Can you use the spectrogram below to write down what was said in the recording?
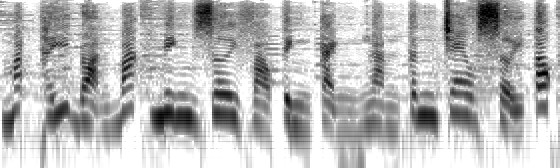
Mắt thấy đoạn bác Minh rơi vào tình cảnh ngàn cân treo sợi tóc.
